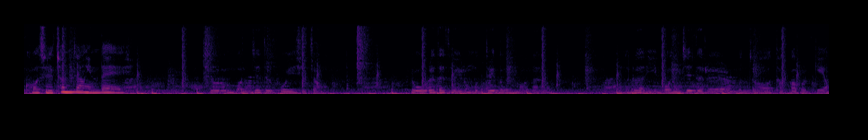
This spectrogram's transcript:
거실 천장인데 이런 먼지들 보이시죠? 오래돼서 이런 것들이 너무 많아요. 오늘은 이 먼지들을 먼저 닦아볼게요.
